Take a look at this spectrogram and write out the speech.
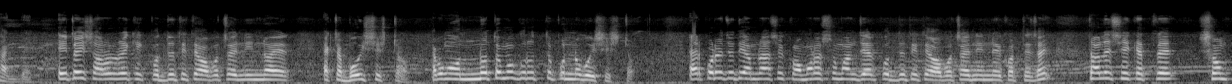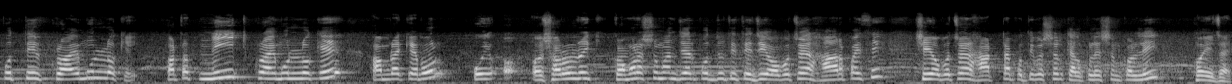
থাকবে। এটাই সরলরৈখিক পদ্ধতিতে অবচয় নির্ণয়ের একটা বৈশিষ্ট্য এবং অন্যতম গুরুত্বপূর্ণ বৈশিষ্ট্য। এরপরে যদি আমরা আসি ক্রমরসমান জের পদ্ধতিতে অবচয় নির্ণয় করতে যাই, তাহলে সেক্ষেত্রে সম্পত্তির ক্রয় মূল্যকে অর্থাৎ নিট ক্রয় মূল্যকে আমরা কেবল ওই সরল ক্রমরসমান জের পদ্ধতিতে যে অবচয়ের হার পাইছি, সেই অবচয়ের হারটা প্রতি বছর ক্যালকুলেশন করলেই হয়ে যায়।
